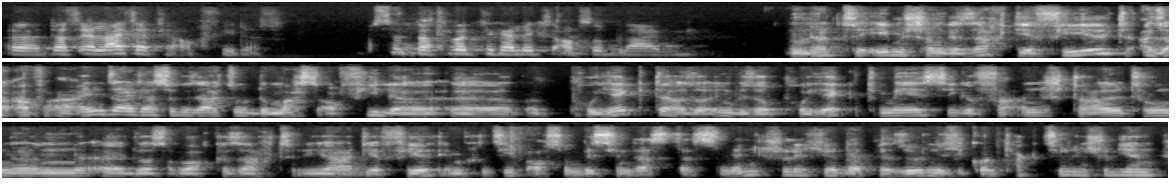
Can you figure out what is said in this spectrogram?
Äh, das erleichtert ja auch vieles. Das wird sicherlich auch so bleiben. Nun hast du eben schon gesagt, dir fehlt, also auf der einen Seite hast du gesagt, so, du machst auch viele äh, Projekte, also irgendwie so projektmäßige Veranstaltungen. Äh, du hast aber auch gesagt, ja, dir fehlt im Prinzip auch so ein bisschen das, das Menschliche, der persönliche Kontakt zu den Studierenden.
